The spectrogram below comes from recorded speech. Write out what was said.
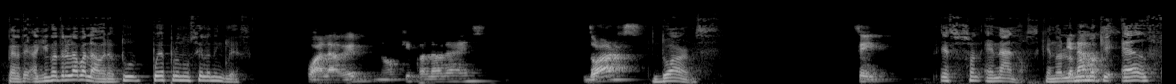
Espérate, aquí encontré la palabra, tú puedes pronunciarla en inglés. ¿Cuál? A ver, ¿no? ¿Qué palabra es? Dwarfs. Dwarfs. Sí. Esos son enanos, que no es lo mismo que elf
